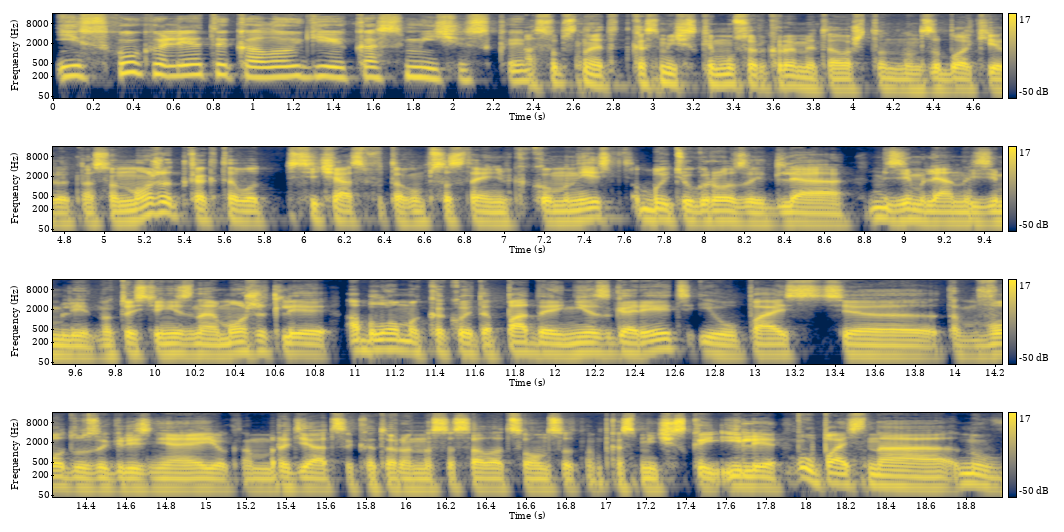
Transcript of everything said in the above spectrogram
и сколько лет экологии космической. А, собственно, этот космический мусор, кроме того, что он заблокирует нас, он может как-то вот сейчас в таком состоянии, в каком он есть, быть угрозой для землян и Земли? Ну, то есть, я не знаю, может ли обломок какой-то, падая, не сгореть и упасть э, там, в воду, загрязняя ее, там, радиацией, которую он насосал от Солнца, там, космической, или упасть на, ну...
